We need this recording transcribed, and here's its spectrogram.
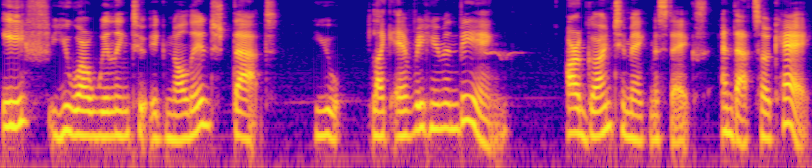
If you are willing to acknowledge that you, like every human being, are going to make mistakes, and that's okay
